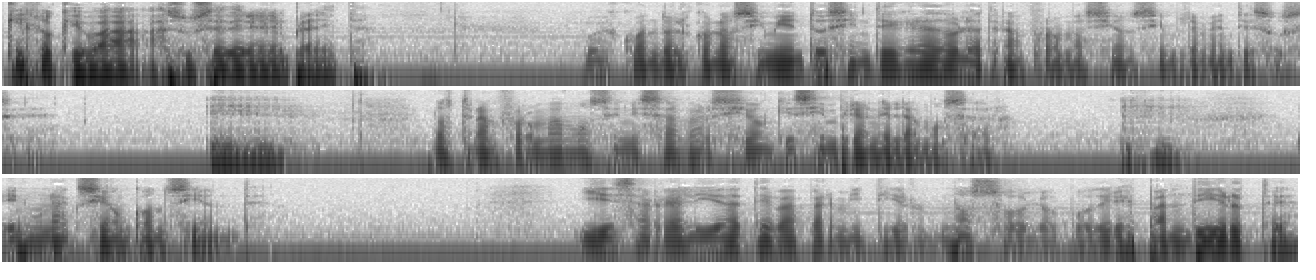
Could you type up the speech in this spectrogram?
¿qué es lo que va a suceder en el planeta? Pues cuando el conocimiento es integrado, la transformación simplemente sucede. Nos transformamos en esa versión que siempre anhelamos ser, en una acción consciente. Y esa realidad te va a permitir no solo poder expandirte,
